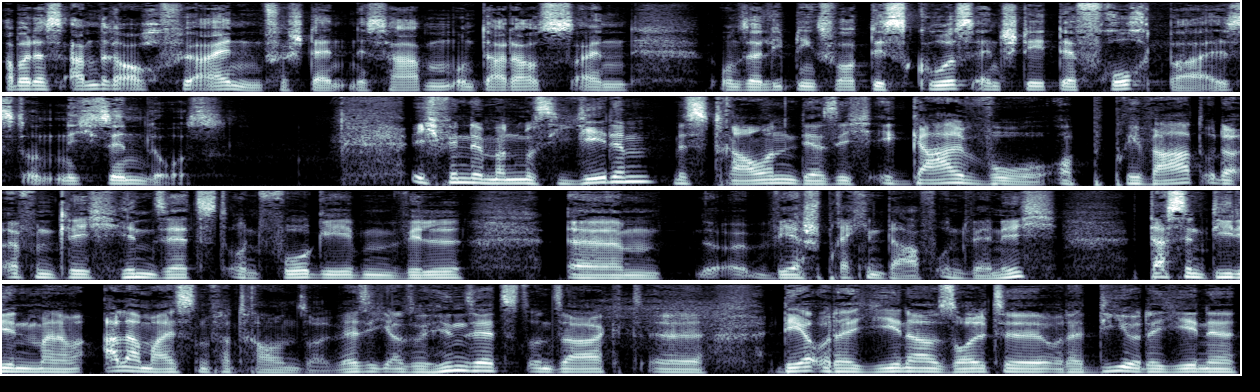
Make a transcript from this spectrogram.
aber dass andere auch für einen Verständnis haben und daraus ein, unser Lieblingswort, Diskurs entsteht, der fruchtbar ist und nicht sinnlos. Ich finde, man muss jedem misstrauen, der sich egal wo, ob privat oder öffentlich, hinsetzt und vorgeben will, ähm, wer sprechen darf und wer nicht. Das sind die, denen man am allermeisten vertrauen soll. Wer sich also hinsetzt und sagt, äh, der oder jener sollte oder die oder jene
